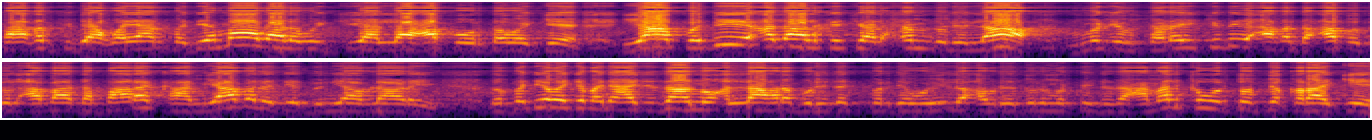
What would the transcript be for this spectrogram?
په هغه پسې بیا غویان په دې مه حلالوئ چې یا الله عفو ورته وکړې یا په دې حلال کړې چې الحمدلله زموږ یو سړی چې دی هغه د ابدالاباد لپاره کامیابه له دې دنیا ولاړی نو په دې وجه باندې عاجزانو الله رب العزت پر دې ویلو اورېدلو موږ ته د عمل کولو توفیق راکړي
